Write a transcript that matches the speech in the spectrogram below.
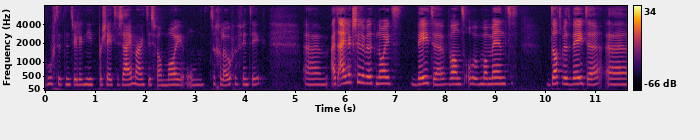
hoeft het natuurlijk niet per se te zijn, maar het is wel mooi om te geloven, vind ik. Um, uiteindelijk zullen we het nooit weten, want op het moment dat we het weten, uh,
